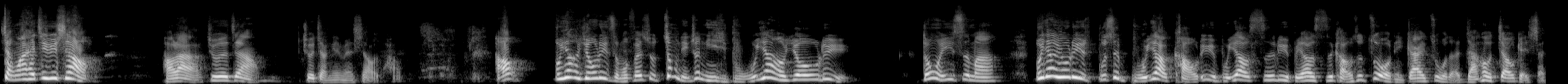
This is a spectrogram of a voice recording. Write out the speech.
讲完还继续笑？好啦，就是这样，就讲给你们笑的。好，好。不要忧虑怎么分数，重点就你不要忧虑，懂我意思吗？不要忧虑，不是不要考虑，不要思虑，不要思考，是做你该做的，然后交给神，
